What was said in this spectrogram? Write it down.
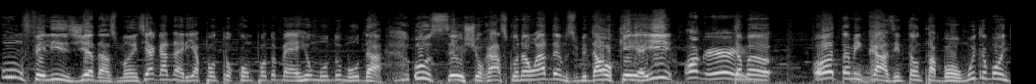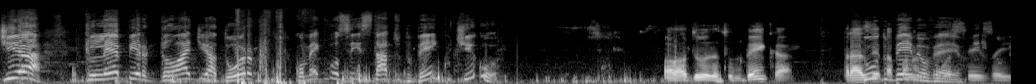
um feliz Dia das Mães e a gadaria.com.br. O mundo muda. O seu churrasco não, Adams? Me dá ok aí? Ok. Tamo... Ô, tamo em casa, então tá bom. Muito bom dia, Kleber Gladiador. Como é que você está? Tudo bem contigo? Fala, Duda, tudo bem, cara? Prazer Tudo tá bem, falando meu com velho. vocês aí.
